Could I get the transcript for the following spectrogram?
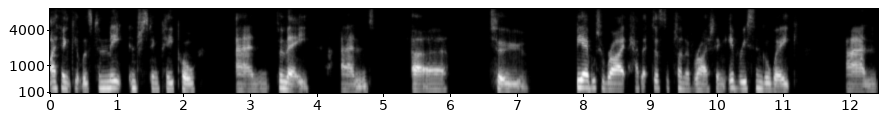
I think it was to meet interesting people and for me and uh, to be able to write, have that discipline of writing every single week. And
